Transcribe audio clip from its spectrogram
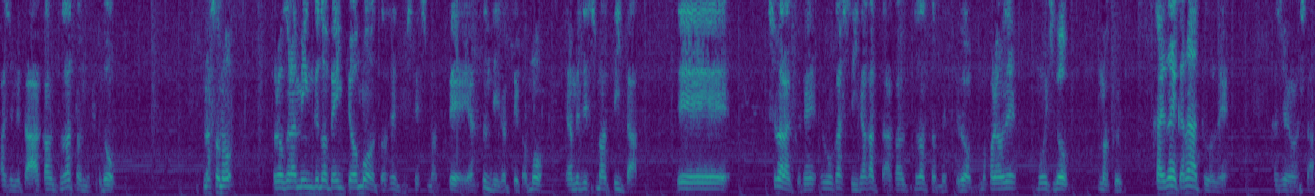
始めたアカウントだったんですけど、まあ、その、プログラミングの勉強も挫折してしまって、休んでいたっていうかもうやめてしまっていた。で、しばらくね、動かしていなかったアカウントだったんですけど、まあ、これをね、もう一度うまく使えないかなということで始めました。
